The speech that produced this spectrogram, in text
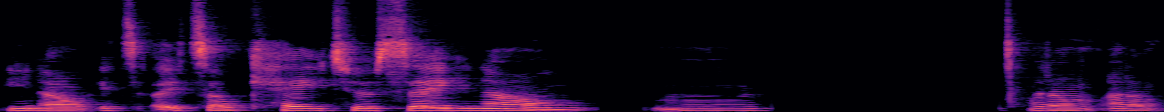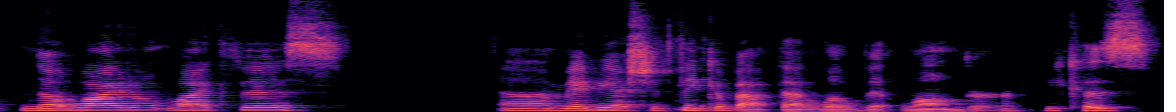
you know, it's, it's okay to say, you know, mm, I don't I don't know why I don't like this. Uh, maybe I should think about that a little bit longer because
